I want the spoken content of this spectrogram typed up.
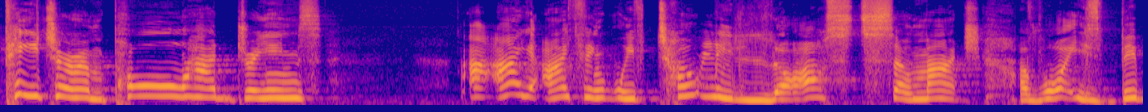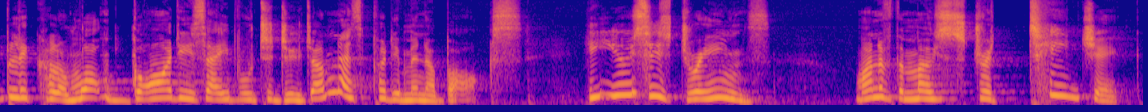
Peter and Paul had dreams. I, I, think we've totally lost so much of what is biblical and what God is able to do. Don't let's put him in a box. He uses dreams. One of the most strategic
